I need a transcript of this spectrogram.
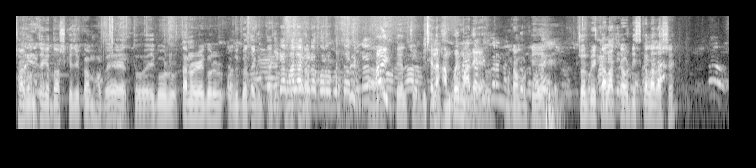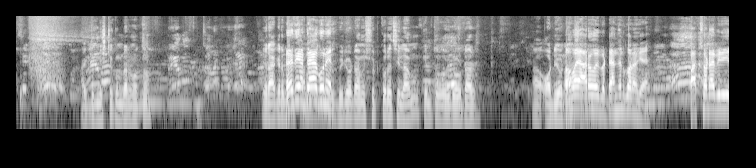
ছয় মন থেকে দশ কেজি কম হবে তো এই গরু তানোরের গরুর অভিজ্ঞতা কিন্তু আগে খুবই খারাপ। তেল চর্বি ছেলে হামকই মারে মোটামুটি চর্বির কালারটাও ডিসকালার আসে। একদম মিষ্টি কুমড়ার মতো। এর আগের। ভিডিওটা আমি শুট করেছিলাম কিন্তু ওই গরুটার অডিওটা বাবা আরও হইবে টেনশন করেন কে? পাঁচ ছটা ভিডিও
